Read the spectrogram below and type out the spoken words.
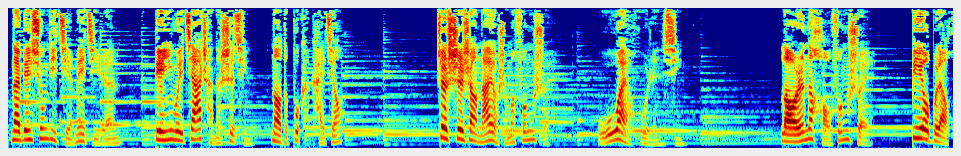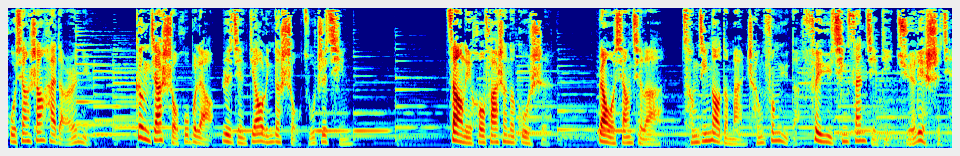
那边兄弟姐妹几人便因为家产的事情闹得不可开交。这世上哪有什么风水，无外乎人心。老人的好风水，庇佑不了互相伤害的儿女，更加守护不了日渐凋零的手足之情。葬礼后发生的故事，让我想起了。曾经闹得满城风雨的费玉清三姐弟决裂事件。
